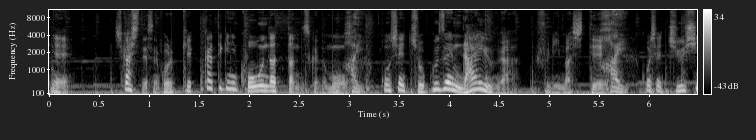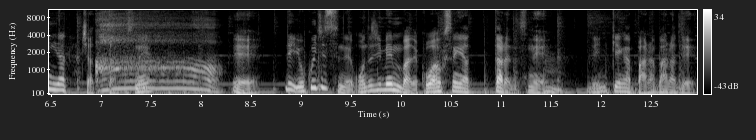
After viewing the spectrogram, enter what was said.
う。ねしかしですねこれ結果的に幸運だったんですけども、はい、この試合直前雷雨が降りまして、はい、この試合中止になっちゃったんですね。ええ、で翌日ね同じメンバーで紅白戦やったらですね、うん、連携がバラバラで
